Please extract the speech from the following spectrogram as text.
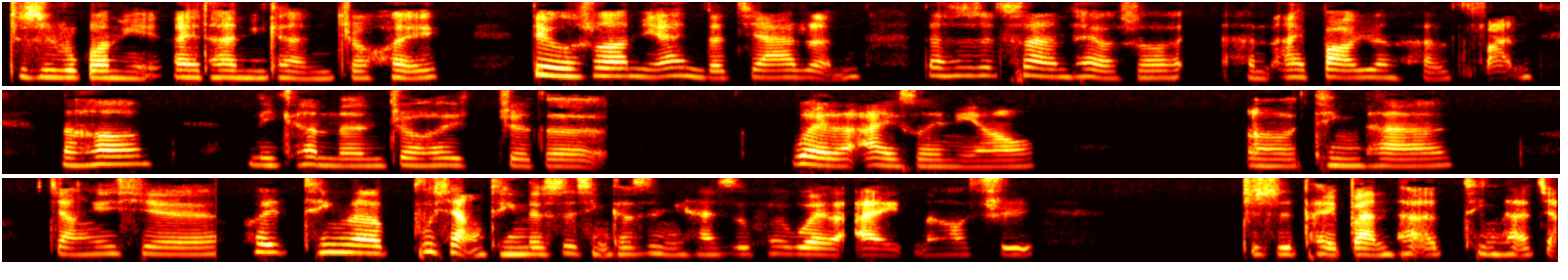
就是如果你爱他，你可能就会，例如说你爱你的家人，但是虽然他有时候很爱抱怨、很烦，然后你可能就会觉得为了爱，所以你要，呃，听他讲一些会听了不想听的事情，可是你还是会为了爱，然后去就是陪伴他，听他讲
